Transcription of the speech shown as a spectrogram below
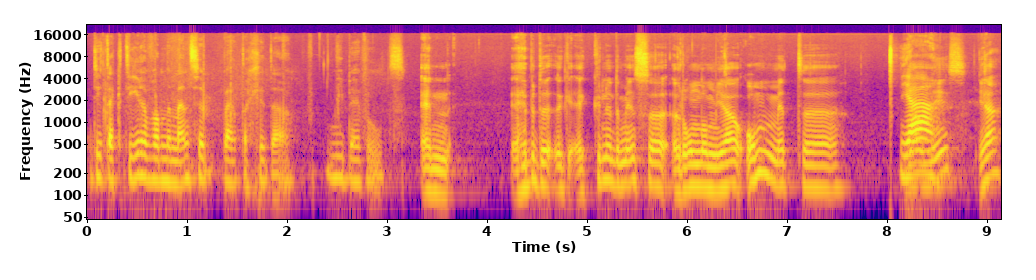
detecteren van de mensen waar dat je dat niet bij voelt. En hebben de, kunnen de mensen rondom jou om met Ja. nee's? Ja?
